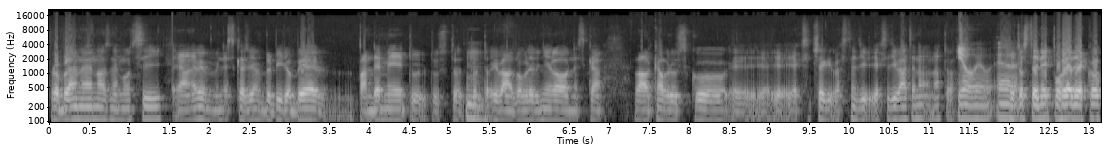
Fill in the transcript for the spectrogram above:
problémem a s nemocí. Já nevím, dneska žijeme v blbý době pandemii, tu, tu, to, to, to, to i vás ovlivnilo. Dneska válka v Rusku, jak se, člověk vlastně, jak se díváte na, na to? Jo, jo. Je to stejný pohled jako,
